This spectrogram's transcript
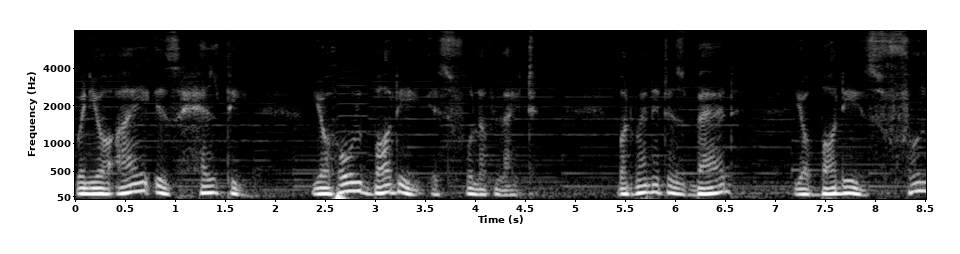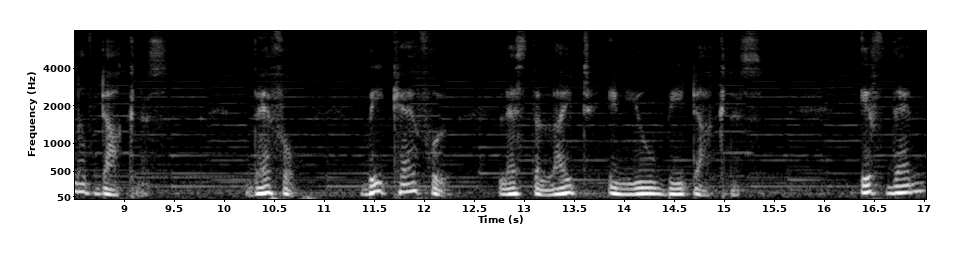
When your eye is healthy, your whole body is full of light. But when it is bad, your body is full of darkness. Therefore, be careful lest the light in you be darkness. If then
